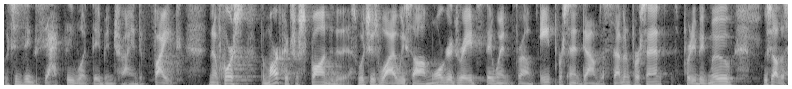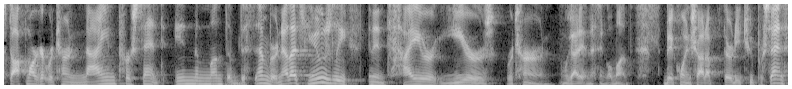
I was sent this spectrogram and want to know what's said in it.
which is exactly what they've been trying to fight. And of course, the markets responded to this, which is why we saw mortgage rates, they went from 8% down to 7%. It's a pretty big move. We saw the stock market return 9% in the month of December. Now that's usually an entire year's return. And we got it in a single month. Bitcoin shot up 32%.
